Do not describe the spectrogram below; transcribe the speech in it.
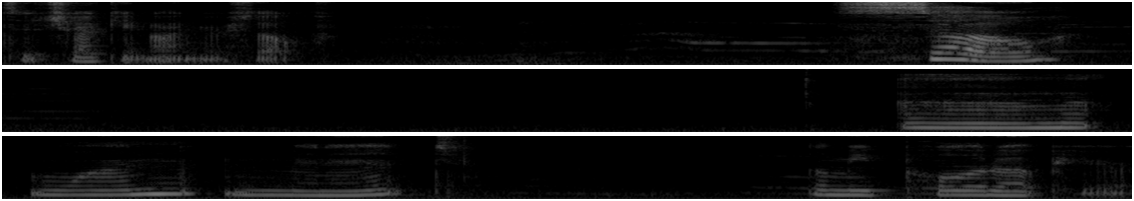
to check in on yourself. So, um, one minute. Let me pull it up here.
